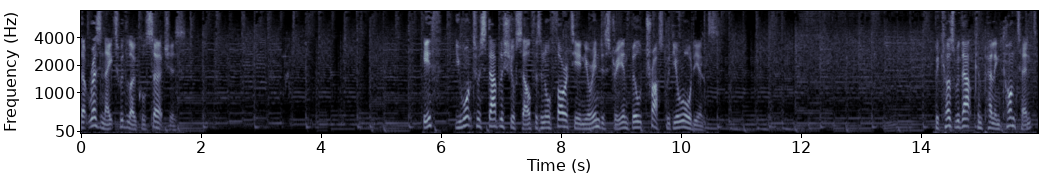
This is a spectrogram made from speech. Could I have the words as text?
that resonates with local searchers. If, you want to establish yourself as an authority in your industry and build trust with your audience. Because without compelling content,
